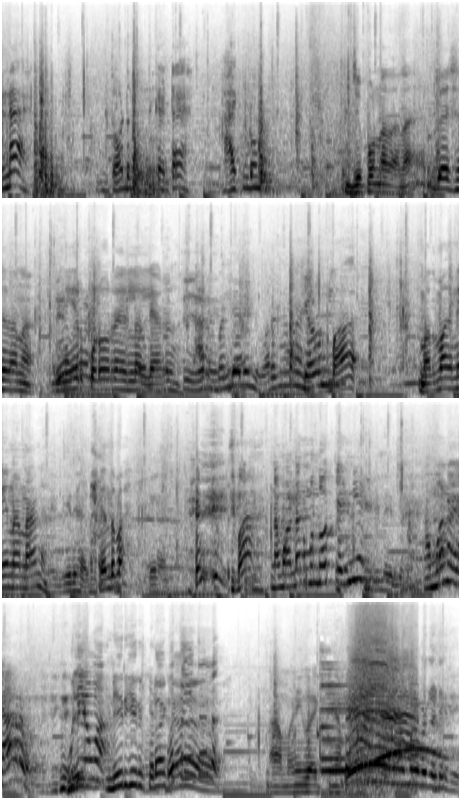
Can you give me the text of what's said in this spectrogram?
ಎಣ್ಣ ದೊಡ್ಡ ಕಟ್ಟ ಹಾಕಿಬಿಡು. ಜಿಪುಣ ಅದಾನ ಬೇಷ್ ಅದಾನ. ನೀರು ಕೊಡೋರ ಇಲ್ಲ ಅಲ್ಲಿ ಯಾರು? ಬಾ ಮದ್ಮಗ ನೀನ ನಾನು? ಎಂದ ಬಾ. ಬಾ ನಮ್ಮ ಅಣ್ಣನ ಮುಂದೆ ಹೋಗಿ ಎಣ್ಣಿ ನಮ್ಮಣ್ಣ ಯಾರು? ನೀರ್ಗಿರಿ ಕೊಡಾಕ ನಾ ಮನೆಗೆ ಹೋಗ್ತೀನಿ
